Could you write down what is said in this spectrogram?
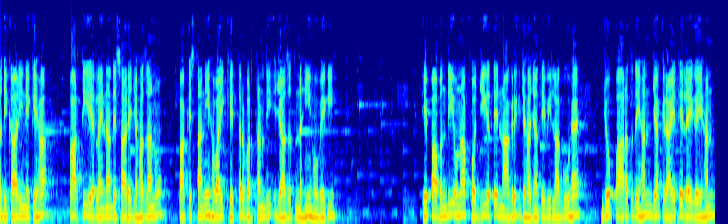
ਅਧਿਕਾਰੀ ਨੇ ਕਿਹਾ, ਭਾਰਤੀ ਏਅਰਲਾਈਨਾਂ ਦੇ ਸਾਰੇ ਜਹਾਜ਼ਾਂ ਨੂੰ ਪਾਕਿਸਤਾਨੀ ਹਵਾਈ ਖੇਤਰ ਵਰਤਣ ਦੀ ਇਜਾਜ਼ਤ ਨਹੀਂ ਹੋਵੇਗੀ। ਇਹ ਪਾਬੰਦੀ ਉਹਨਾਂ ਫੌਜੀ ਅਤੇ ਨਾਗਰਿਕ ਜਹਾਜ਼ਾਂ ਤੇ ਵੀ ਲਾਗੂ ਹੈ, ਜੋ ਭਾਰਤ ਦੇ ਹਨ ਜਾਂ ਕਿਰਾਏ ਤੇ ਲਏ ਗਏ ਹਨ।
